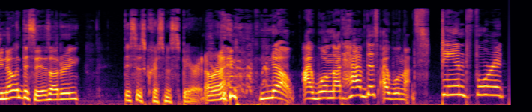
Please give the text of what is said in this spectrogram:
Do you know what this is, Audrey? This is Christmas spirit, all right? No, I will not have this. I will not stand for it.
